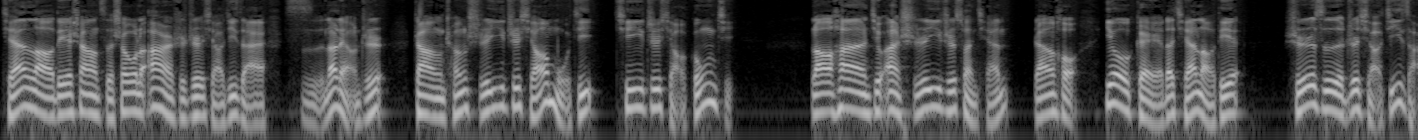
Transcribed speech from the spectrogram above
钱老爹上次收了二十只小鸡仔，死了两只，长成十一只小母鸡，七只小公鸡。老汉就按十一只算钱，然后又给了钱老爹十四只小鸡仔，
